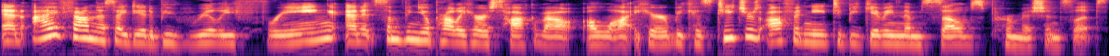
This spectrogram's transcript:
And I found this idea to be really freeing. And it's something you'll probably hear us talk about a lot here because teachers often need to be giving themselves permission slips.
